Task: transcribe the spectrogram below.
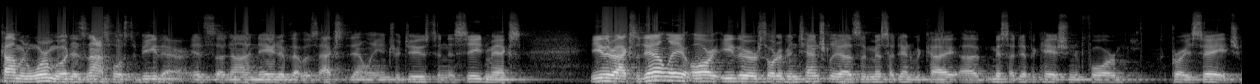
common wormwood is not supposed to be there. It's a non-native that was accidentally introduced in the seed mix, either accidentally or either sort of intentionally as a uh, misidentification for prairie sage.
